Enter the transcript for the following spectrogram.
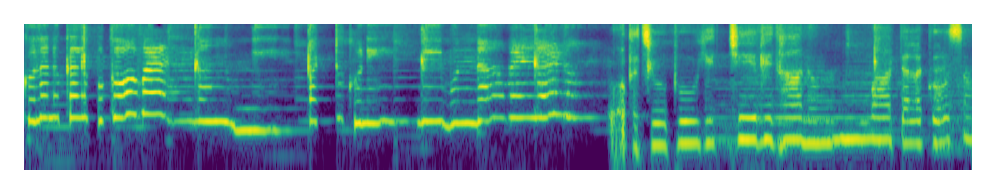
పలుకులను కలుపుకోవడం నీ పట్టుకుని నీ మున్న వెళ్ళడం. ఒక చూపు ఇచ్చే విధానం మాటల కోసం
